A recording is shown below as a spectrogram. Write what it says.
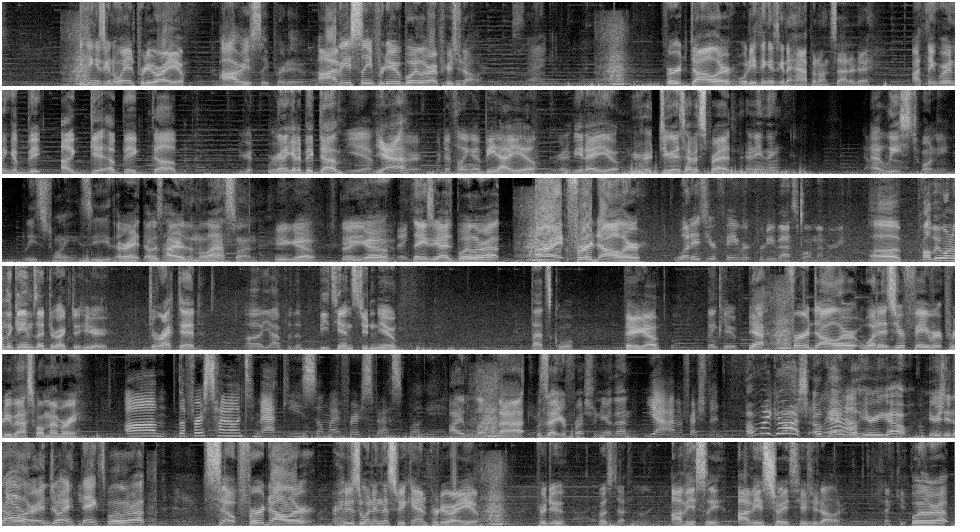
Who do you think is going to win, Purdue or IU? Obviously Purdue. Obviously, Purdue. Boiler up. Here's your dollar. Thank you. For a dollar, what do you think is going to happen on Saturday? I think we're gonna get big, uh, get a big dub. You're We're going to get a big dub? Yeah. for Yeah? sure. We're definitely gonna beat IU. We're going to beat IU. You heard, do you guys have a spread or anything? At least twenty. At least 20. See, all right, that was higher than the last one. Here you go. There you Thank go. you. Thanks, guys. Boiler up. All right, for a dollar, what is your favorite Purdue basketball memory? Uh, probably one of the games I directed here. Directed. Uh, yeah, for the BTN Student U. That's cool. There you go. Thank you. Yeah. For a dollar, what is your favorite Purdue basketball memory? Um, the first time I went to Mackey, so my first basketball game. I love that. Was that your freshman year then? yeah, I'm a freshman. Oh my gosh. Okay, Yeah. well, here you go. Here's your thank you. dollar. Enjoy. Thank you. Thanks. Boiler up. So, for a dollar, who's winning this weekend, Purdue or IU? Purdue, most definitely. Obviously. Obvious choice. Here's your dollar. Thank you. Boiler up.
